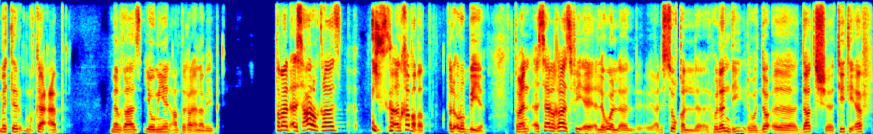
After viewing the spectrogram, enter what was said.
متر مكعب من الغاز يوميا عن طريق الأنابيب. طبعا أسعار الغاز انخفضت الأوروبية. طبعا سعر الغاز في اللي هو يعني السوق الهولندي اللي هو Dutch TTF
